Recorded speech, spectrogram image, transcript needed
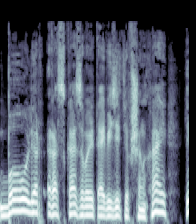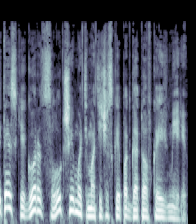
Боулер рассказывает о визите в Шанхай, китайский город с лучшей математической подготовкой в мире.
